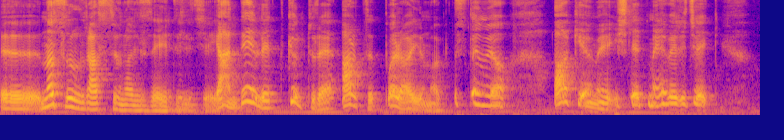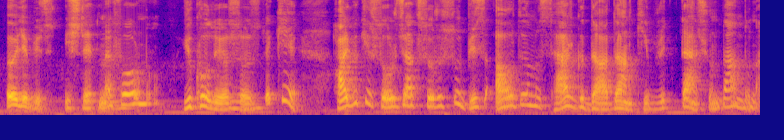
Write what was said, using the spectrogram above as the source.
e, nasıl rasyonalize edileceği. Yani devlet kültüre artık para ayırmak istemiyor. AKM işletmeye verecek. Öyle bir işletme formu yük oluyor sözde ki. Halbuki soracak sorusu biz aldığımız her gıdadan, kibritten, şundan buna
